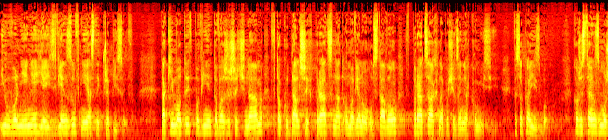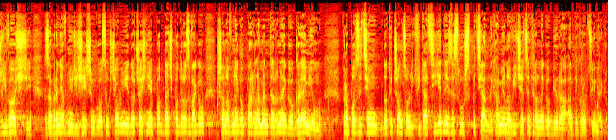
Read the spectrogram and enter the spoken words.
i uwolnienie jej z więzów niejasnych przepisów. Taki motyw powinien towarzyszyć nam w toku dalszych prac nad omawianą ustawą w pracach na posiedzeniach komisji. Wysoka Izbo, korzystając z możliwości zabrania w dniu dzisiejszym głosu, chciałbym jednocześnie poddać pod rozwagę szanownego parlamentarnego gremium propozycję dotyczącą likwidacji jednej ze służb specjalnych, a mianowicie Centralnego Biura Antykorupcyjnego.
